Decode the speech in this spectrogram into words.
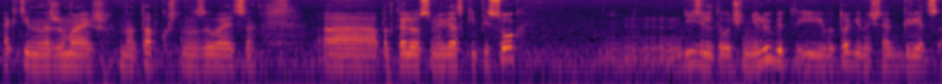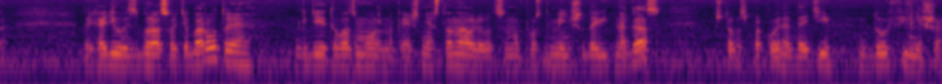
активно нажимаешь на тапку, что называется, а под колесами вязкий песок. Дизель это очень не любит и в итоге начинает греться. Приходилось сбрасывать обороты, где это возможно, конечно, не останавливаться, но просто меньше давить на газ, чтобы спокойно дойти до финиша.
